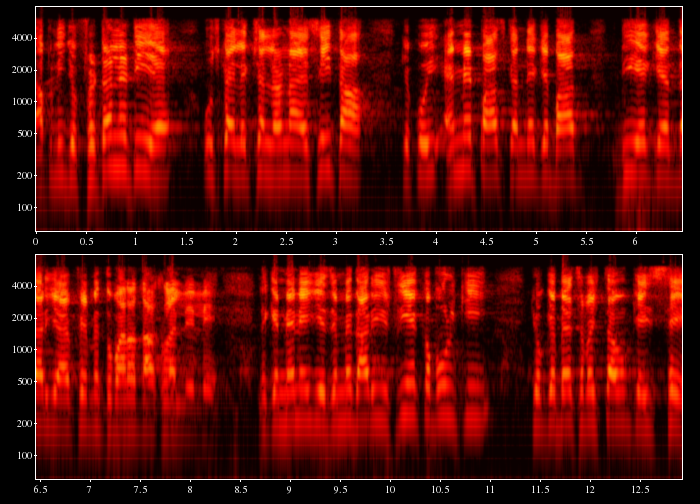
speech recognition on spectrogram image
अपनी जो फ्रिटर्निटी है, उसका इलेक्शन लड़ना ऐसे ही था कि कोई एमए पास करने के बाद बीए के अंदर या एफए में दोबारा दाखला ले ले। लेकिन मैंने ये ज़िम्मेदारी इसलिए कबूल की क्योंकि मैं समझता हूँ कि इससे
